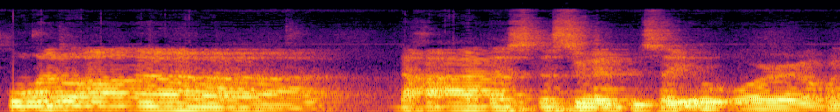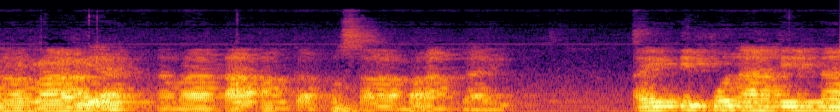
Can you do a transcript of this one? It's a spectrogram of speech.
kung ano ang uh, nakaatas na sweldo sa iyo or honoraria na matatanggap mo sa barangay, ay hindi po natin na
